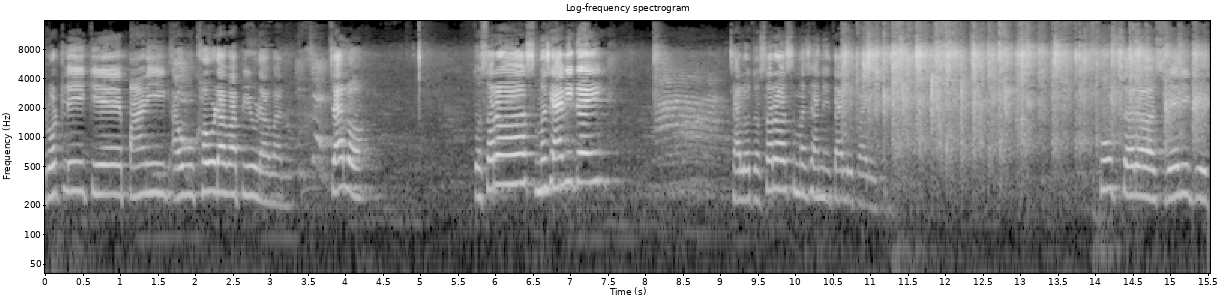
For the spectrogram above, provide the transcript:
રોટલી કે પાણી, આવું ખવડાવવા, પીવડાવવાનું. ચાલો. તો સરસ મજા આવી ગઈ? ચાલો તો સરસ મજાની તાલી પાડી દો. ખૂબ સરસ વેરી ગુડ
